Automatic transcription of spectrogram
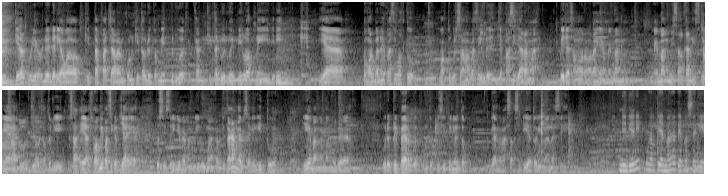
kita punya udah dari awal kita pacaran pun kita udah kemit berdua. Kan kita dua-duanya pilot nih jadi ya pengorbanannya pasti waktu. Waktu bersama pasti udah pasti jarang lah. Beda sama orang-orang yang memang memang misalkan istrinya Salah satu aja. salah satu di ya suami pasti kerja ya. Terus istrinya memang di rumah. Kalau kita kan nggak bisa kayak gitu. Jadi emang emang udah udah prepare buat untuk di situnya untuk gak ngerasa sedih atau gimana sih? Ini dia nih pengertian banget ya pas lagi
